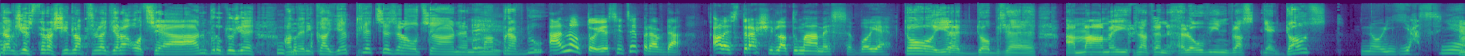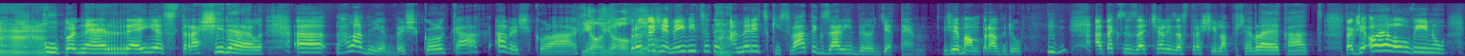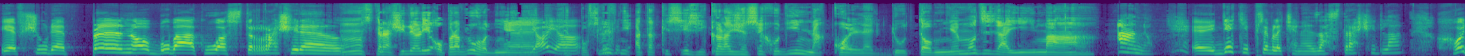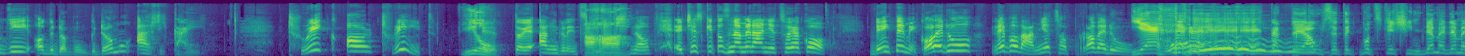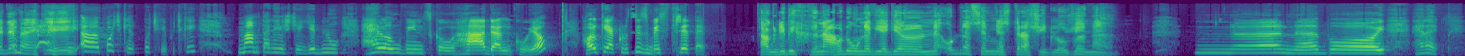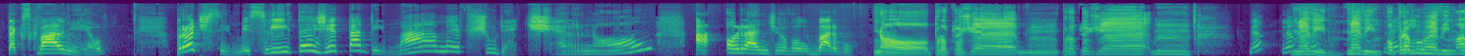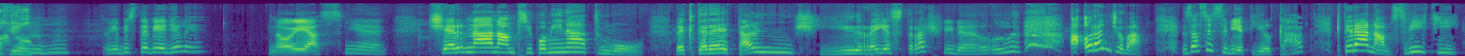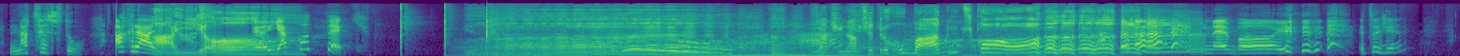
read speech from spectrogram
Takže strašidla přeletěla oceán, protože Amerika je přece za oceánem, mám pravdu? Ano, to je sice pravda, ale strašidla tu máme svoje. To je dobře. A máme jich na ten Halloween vlastně dost? No jasně, mm-hmm. úplné reje strašidel. Uh, hlavně ve školkách a ve školách. Jo, jo, Protože jo. nejvíce ten mm-hmm. americký svátek zalíbil dětem. Že mám pravdu. a tak se začali za strašidla převlékat. Takže o Halloweenu je všude plno bubáků a strašidel. Hmm, strašidel je opravdu hodně. Jo, jo. Poslechni, a taky si říkala, že se chodí na koledu. To mě moc zajímá. Ano, eh, děti převlečené za strašidla chodí od domu k domu a říkají trick or treat. Jo. Eh, To je anglicky. Aha. No. Eh, Česky to znamená něco jako dejte mi koledu, nebo vám něco provedu. Je, tak to já už se teď moc těším. Jdeme, jdeme, jdeme. A počkej, počkej, počkej. Mám tady ještě jednu halloweenskou hádanku, jo? Holky a kluci zbystřete. A kdybych náhodou nevěděl, neodnese mě strašidlo, že ne? Ne, neboj. Hele, tak schválně, jo? Proč si myslíte, že tady máme všude černou a oranžovou barvu? No, protože, mm, protože, mm, No, no. nevím, nevím, opravdu nevím, ach jo. Mhm. Vy byste věděli? No jasně. Černá nám připomíná tmu, ve které tančí reje strašidel. A oranžová zase světýlka, která nám svítí na cestu a chrání. A jo. E, jako teď. Začínám se trochu bát, Lucko. Neboj. Cože?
